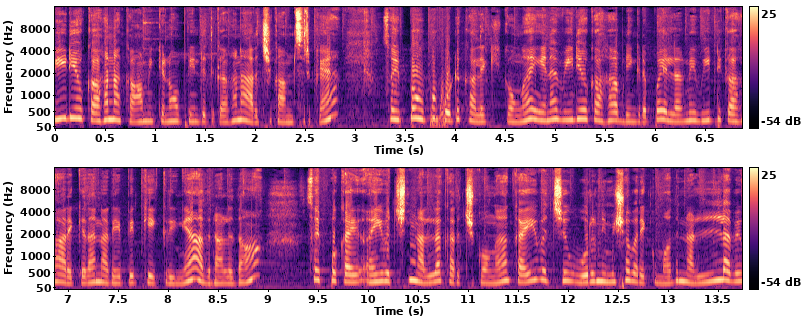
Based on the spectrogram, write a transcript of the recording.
வீடியோக்காக நான் காமிக்கணும் அப்படின்றதுக்காக நான் அரைச்சி காமிச்சிருக்கேன். ஸோ இப்போ உப்பு போட்டு கலக்கிக்கோங்க. ஏன்னா வீடியோக்காக அப்படிங்கிறப்போ எல்லாருமே வீட்டுக்காக அரைக்க தான் நிறைய பேர் கேட்குறீங்க அதனால தான் ஸோ இப்போ கை கை வச்சு நல்லா கரைச்சிக்கோங்க. கை வச்சு ஒரு நிமிஷம் வரைக்கும் போது நல்லாவே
